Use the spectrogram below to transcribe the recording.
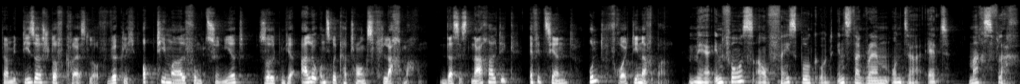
Damit dieser Stoffkreislauf wirklich optimal funktioniert, sollten wir alle unsere Kartons flach machen. Das ist nachhaltig, effizient und freut die Nachbarn. Mehr Infos auf Facebook und Instagram unter @machsflach.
